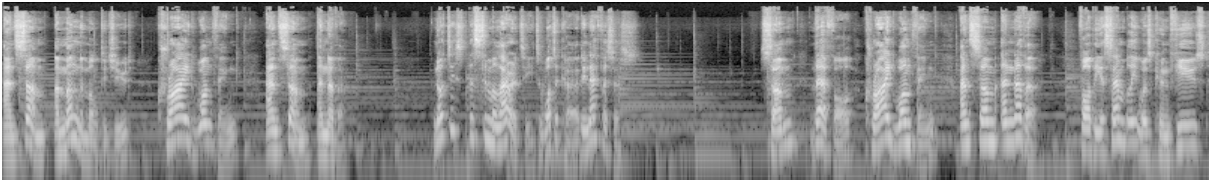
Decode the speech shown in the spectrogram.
And some among the multitude cried one thing, and some another. Notice the similarity to what occurred in Ephesus. Some, therefore, cried one thing, and some another, for the assembly was confused,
